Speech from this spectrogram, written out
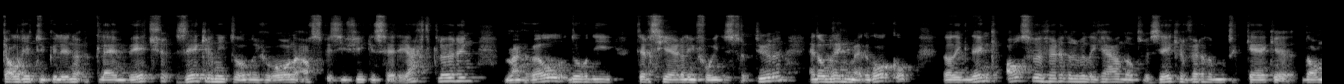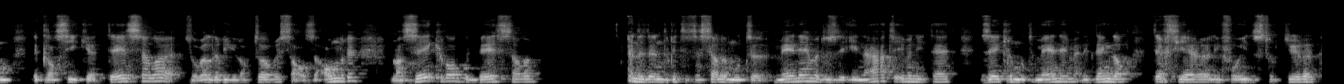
calreticuline een klein beetje, zeker niet door de gewone afspecifieke CD8-kleuring, maar wel door die tertiaire lymfoïde structuren. En dat brengt mij er ook op dat ik denk, als we verder willen gaan, dat we zeker verder moeten kijken dan de klassieke T-cellen, zowel de regulatorische als de andere, maar zeker ook de B-cellen en de dendritische cellen moeten meenemen, dus de innate immuniteit zeker moeten meenemen. En ik denk dat tertiaire lymphoïde structuren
